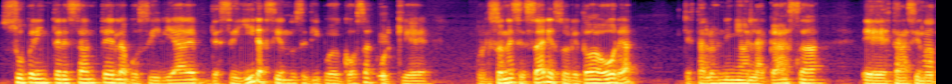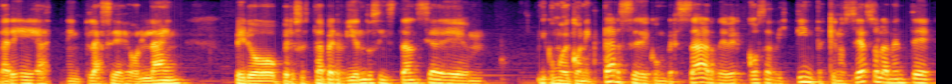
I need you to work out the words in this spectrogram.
súper interesante la posibilidad de, de seguir haciendo ese tipo de cosas, porque, porque son necesarias, sobre todo ahora, que están los niños en la casa, eh, están haciendo tareas, en clases online, pero, pero se está perdiendo esa instancia de, de como de conectarse, de conversar, de ver cosas distintas, que no sea solamente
